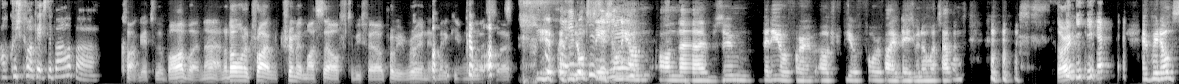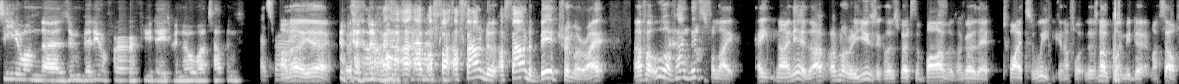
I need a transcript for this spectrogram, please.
oh because you can't get to the barber Can't get to the barber now, and I don't want to try to trim it myself. To be fair, I'll probably ruin it, make it even worse. So. If, got if you don't see of us only on on uh, Zoom video for a few four or five days, we know what's happened. Sorry. yeah If we don't see you on uh, Zoom video for a few days, we know what's happened. That's right I know, yeah. I, I, I, I, found a I found a beard trimmer, right? And I thought, oh, I've had this for like eight nine years. I've, I've not really used it because I just go to the barbers. I go there twice a week, and I thought there's no point in me doing it myself.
